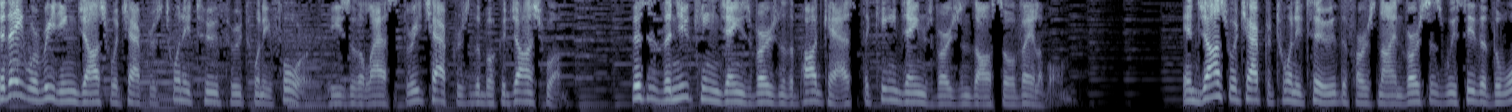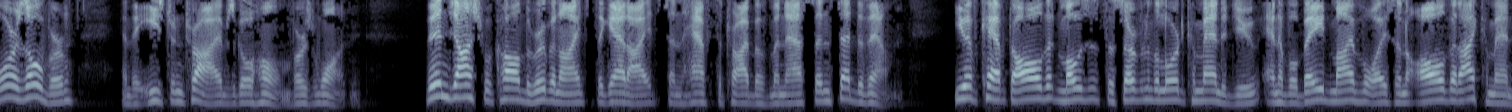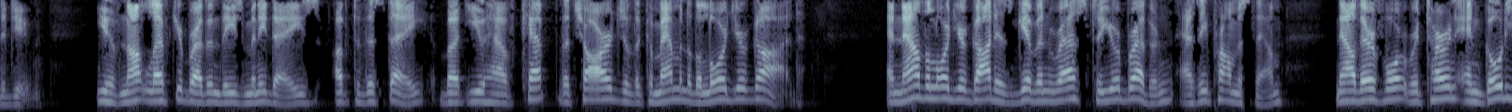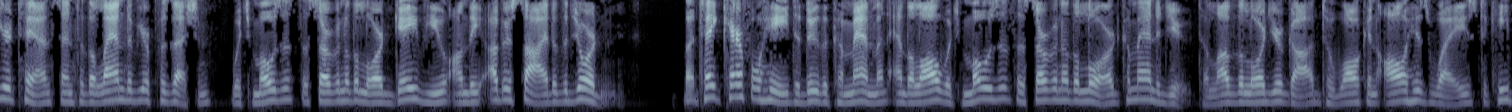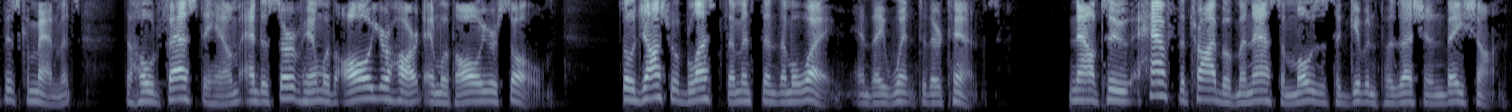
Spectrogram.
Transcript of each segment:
Today we're reading Joshua chapters 22 through 24. These are the last three chapters of the book of Joshua. This is the New King James Version of the podcast. The King James Version is also available. In Joshua chapter 22, the first nine verses, we see that the war is over and the eastern tribes go home. Verse 1. Then Joshua called the Reubenites, the Gadites, and half the tribe of Manasseh, and said to them, You have kept all that Moses, the servant of the Lord, commanded you, and have obeyed my voice in all that I commanded you. You have not left your brethren these many days, up to this day, but you have kept the charge of the commandment of the Lord your God. And now the Lord your God has given rest to your brethren, as he promised them. Now therefore return and go to your tents and to the land of your possession, which Moses the servant of the Lord gave you on the other side of the Jordan. But take careful heed to do the commandment and the law which Moses the servant of the Lord commanded you, to love the Lord your God, to walk in all his ways, to keep his commandments, to hold fast to him, and to serve him with all your heart and with all your soul. So Joshua blessed them and sent them away, and they went to their tents. Now, to half the tribe of Manasseh, Moses had given possession in Bashan,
